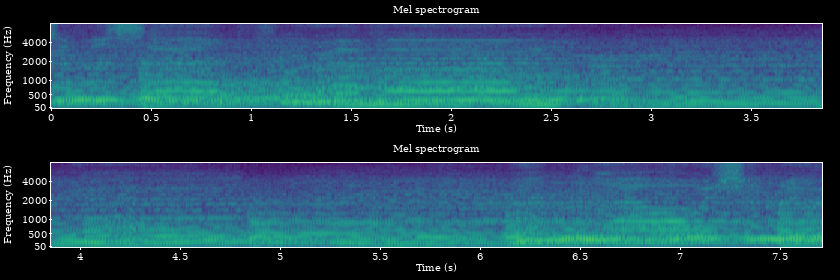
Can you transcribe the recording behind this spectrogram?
Been talking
